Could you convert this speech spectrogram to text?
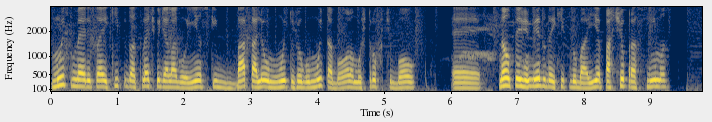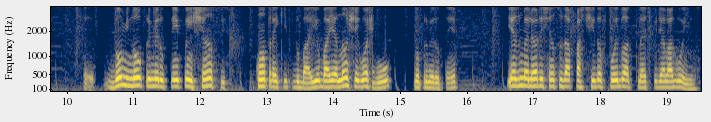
muito mérito à equipe do Atlético de Alagoinhas que batalhou muito, jogou muita bola, mostrou futebol, é, não teve medo da equipe do Bahia, partiu para cima, é, dominou o primeiro tempo em chances contra a equipe do Bahia. O Bahia não chegou a gol no primeiro tempo. E as melhores chances da partida foi do Atlético de Alagoinhas,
